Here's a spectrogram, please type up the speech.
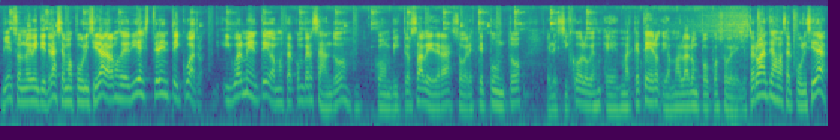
Bien, son 9.23, hacemos publicidad, hablamos de 10.34. Igualmente vamos a estar conversando con Víctor Saavedra sobre este punto. Él es psicólogo, es, es marquetero y vamos a hablar un poco sobre ello. Pero antes vamos a hacer publicidad.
